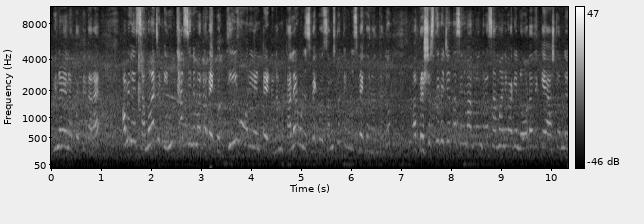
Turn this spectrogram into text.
ಅಭಿನಯನ ಕೊಟ್ಟಿದ್ದಾರೆ. ಆಮೇಲೆ ಸಮಾಜಕ್ಕೆ ಇಂಥ ಸಿನಿಮಾಗಳು ಬೇಕು ಥೀಮ್ ಓರಿಯೆಂಟೆಡ್ ನಮ್ಮ ಕಲೆ ಉಳಿಸ್ಬೇಕು ಸಂಸ್ಕೃತಿ ಉಳಿಸ್ಬೇಕು ಅನ್ನೋಂಥದ್ದು ಪ್ರಶಸ್ತಿ ವಿಜೇತ ಸಿನಿಮಾಗಳು ಅಂದರೆ ಸಾಮಾನ್ಯವಾಗಿ ನೋಡೋದಕ್ಕೆ ಅಷ್ಟೊಂದು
